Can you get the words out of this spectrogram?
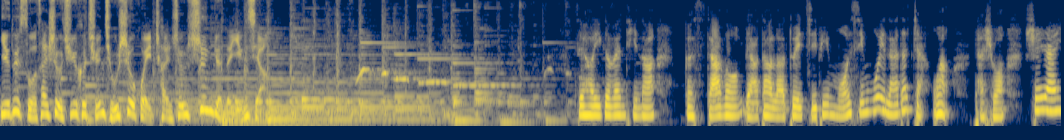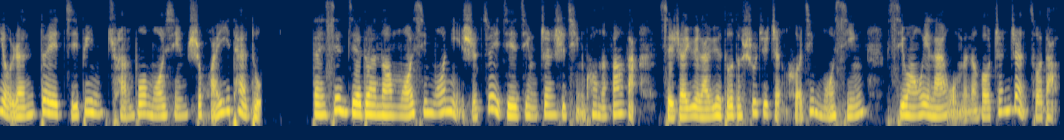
也对所在社区和全球社会产生深远的影响。最后一个问题呢，Gustavo 聊到了对疾病模型未来的展望。他说：“虽然有人对疾病传播模型持怀疑态度，但现阶段呢，模型模拟是最接近真实情况的方法。随着越来越多的数据整合进模型，希望未来我们能够真正做到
